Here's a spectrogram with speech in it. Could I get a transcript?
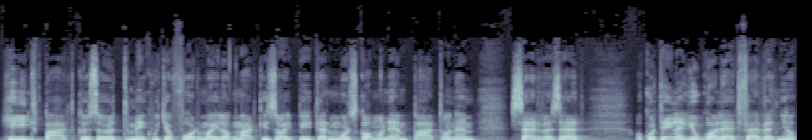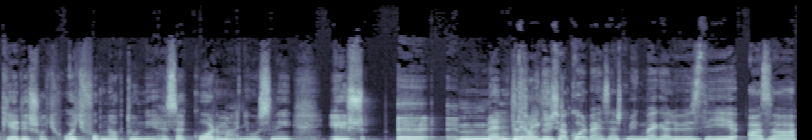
hét párt között, még hogyha formailag Márkizaj Péter mozgalma nem párt, hanem szervezet, akkor tényleg joggal lehet felvetni a kérdést, hogy hogy fognak tudni ezek kormányozni, és ment ez De végül is a kormányzást még megelőzi az a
